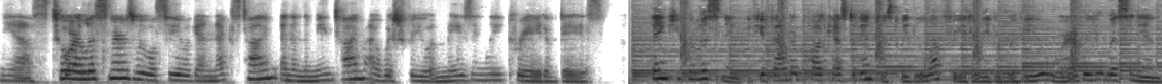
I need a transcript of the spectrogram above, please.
Yes. To our listeners, we will see you again next time. And in the meantime, I wish for you amazingly creative days. Thank you for listening. If you found our podcast of interest, we'd love for you to leave a review wherever you listen in.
